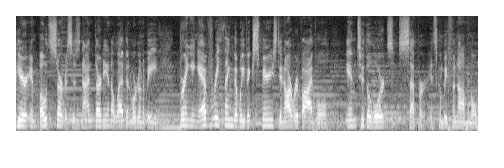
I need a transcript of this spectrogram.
here in both services, 9:30 and 11. We're going to be bringing everything that we've experienced in our revival into the Lord's Supper. It's going to be phenomenal.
